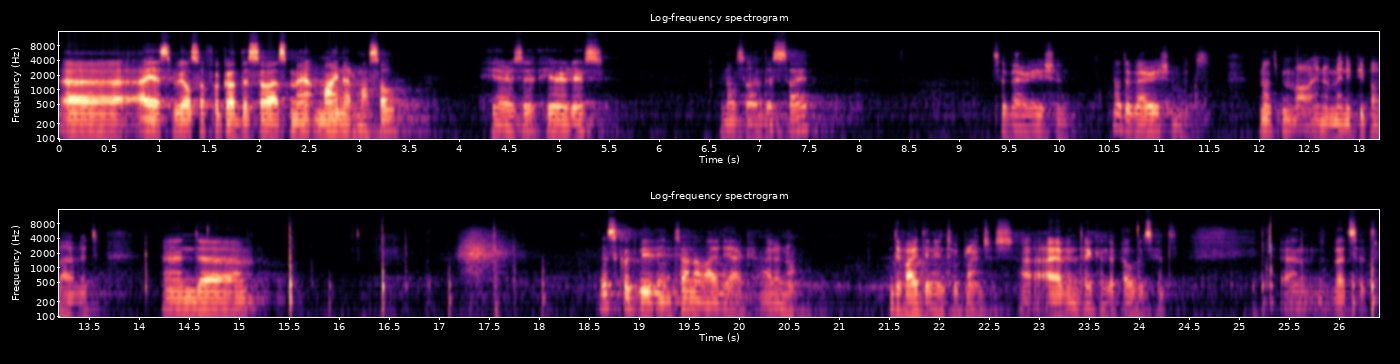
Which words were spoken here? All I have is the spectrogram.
uh, yes, we also forgot the psoas minor muscle. Here is it. Here it is. And also on this side. It's a variation. Not a variation, but not you know many people have it. And. Um, This could be the internal iliac, I don't know, divided into branches. I, I haven't taken the pelvis yet. And that's it.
